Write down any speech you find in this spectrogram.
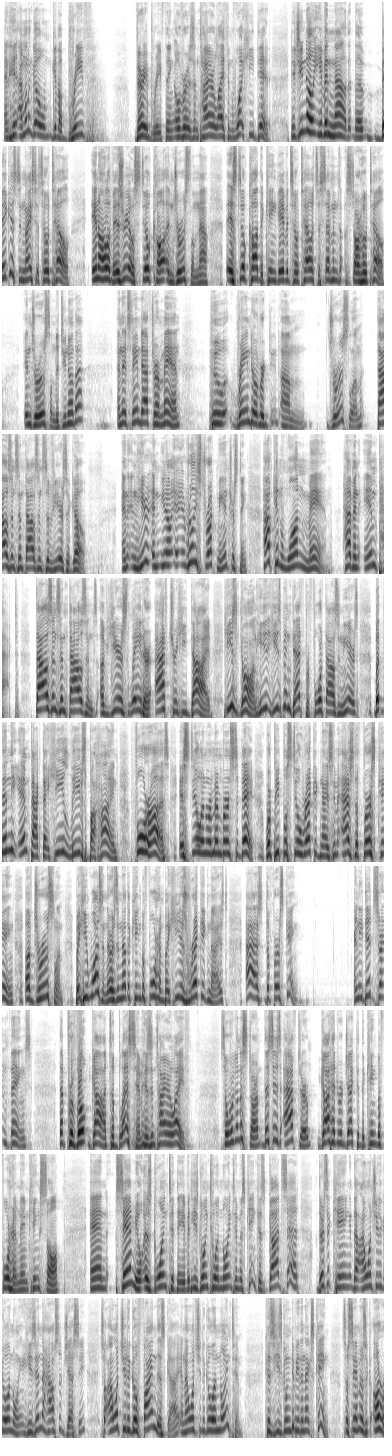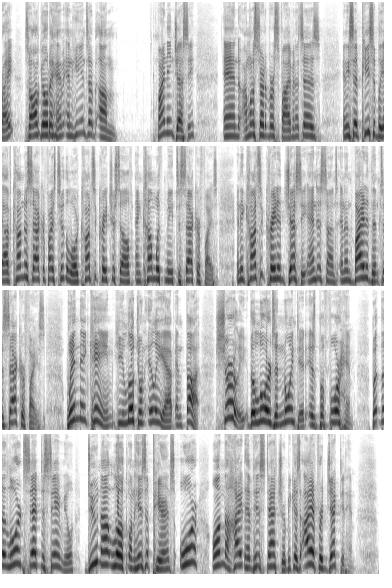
And I'm going to go give a brief, very brief thing over his entire life and what he did. Did you know even now that the biggest and nicest hotel in all of Israel is still called in Jerusalem now is still called the King David's Hotel. It's a seven-star hotel in Jerusalem. Did you know that? And it's named after a man who reigned over um, Jerusalem thousands and thousands of years ago. And and here and you know it, it really struck me interesting. How can one man have an impact. Thousands and thousands of years later, after he died, he's gone. He, he's been dead for 4,000 years, but then the impact that he leaves behind for us is still in remembrance today, where people still recognize him as the first king of Jerusalem. But he wasn't. There was another king before him, but he is recognized as the first king. And he did certain things that provoked God to bless him his entire life. So we're going to start. This is after God had rejected the king before him, named King Saul. And Samuel is going to David. He's going to anoint him as king because God said, There's a king that I want you to go anoint. He's in the house of Jesse. So I want you to go find this guy and I want you to go anoint him because he's going to be the next king. So Samuel's like, All right. So I'll go to him. And he ends up um, finding Jesse. And I'm going to start at verse 5. And it says, and he said, Peaceably, I have come to sacrifice to the Lord. Consecrate yourself and come with me to sacrifice. And he consecrated Jesse and his sons and invited them to sacrifice. When they came, he looked on Eliab and thought, Surely the Lord's anointed is before him. But the Lord said to Samuel, Do not look on his appearance or on the height of his stature, because I have rejected him.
